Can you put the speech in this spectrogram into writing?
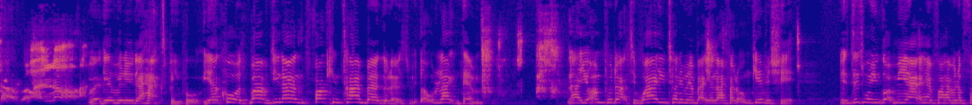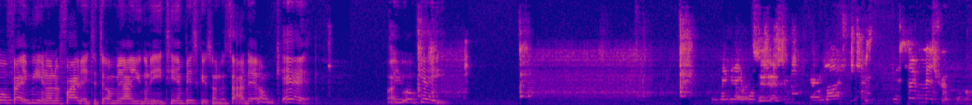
now, bro. Quite a lot. We're giving you the hacks, people. Yeah, of course, bruv. Do you know fucking time burglars? We don't like them. Now you're unproductive. Why are you telling me about your life? I don't give a shit. Is this what you got me out here for having a 4:30 meeting on a Friday to tell me how you're gonna eat tea and biscuits on a Saturday? I don't care. Are you okay? Maybe they want their life. You're so miserable.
